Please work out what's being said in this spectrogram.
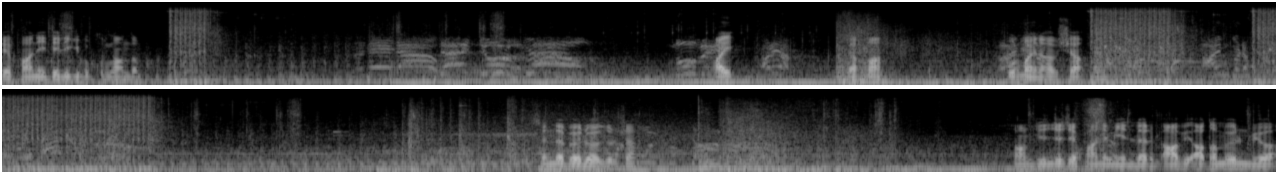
Cephaneyi deli gibi kullandım. Ay yapma. Vurmayın abi şey yapmayın. Seni de böyle öldüreceğim. Tamam gidince cephanemi yenilerim. Abi adam ölmüyor.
